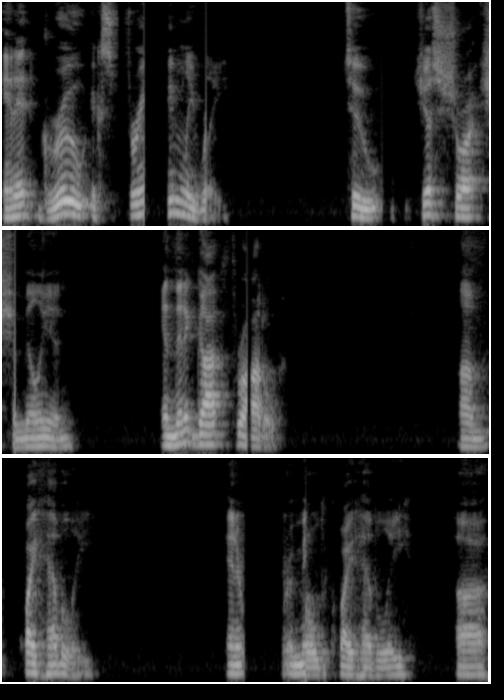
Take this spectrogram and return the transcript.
and it grew extremely really to just short a million, and then it got throttled um, quite heavily, and it remained quite heavily. Uh,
